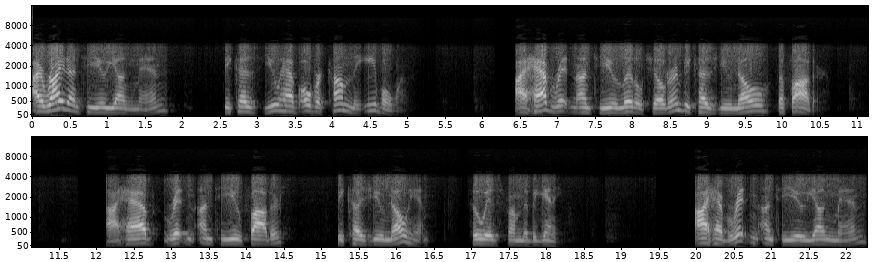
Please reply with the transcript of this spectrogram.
I write unto you, young men, because you have overcome the evil one. I have written unto you, little children, because you know the Father. I have written unto you, fathers, because you know him who is from the beginning. I have written unto you, young men,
